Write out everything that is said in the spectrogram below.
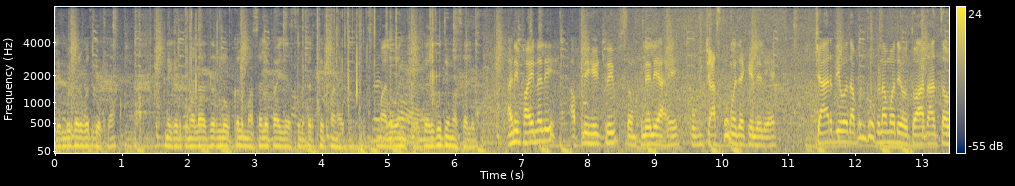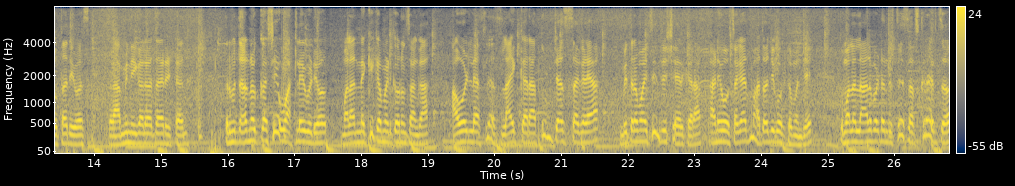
लिंबू सरबत घेतला. आणि इकडे तुम्हाला जर लोकल मसाले पाहिजे असतील तर ते पण आहेत. मालवणचे घरगुती मसाले. आणि फायनली आपली ही ट्रिप संपलेली आहे. खूप जास्त मजा केलेली आहे. चार दिवस आपण कोकणामध्ये होतो. आज आज चौथा दिवस. तर आम्ही निघालो आता रिटर्न तर मित्रांनो कसे वाटले व्हिडिओ मला नक्की कमेंट करून सांगा. आवडले असल्यास लाईक करा. तुमच्या सगळ्या मित्रमैत्रिणींशी शेअर करा. आणि हो सगळ्यात महत्त्वाची गोष्ट म्हणजे तुम्हाला लाल बटन दिसतंय सबस्क्राईबचं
